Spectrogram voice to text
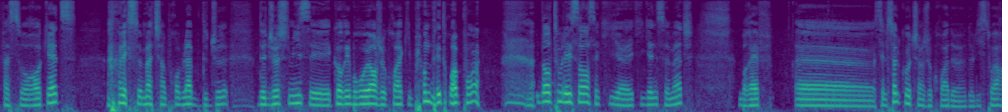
face aux Rockets avec ce match improbable de Joe, de Joe Smith et Corey Brewer je crois qui plantent des trois points. dans tous les sens et qui, euh, qui gagne ce match. Bref, euh, c'est le seul coach, hein, je crois, de, l'histoire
